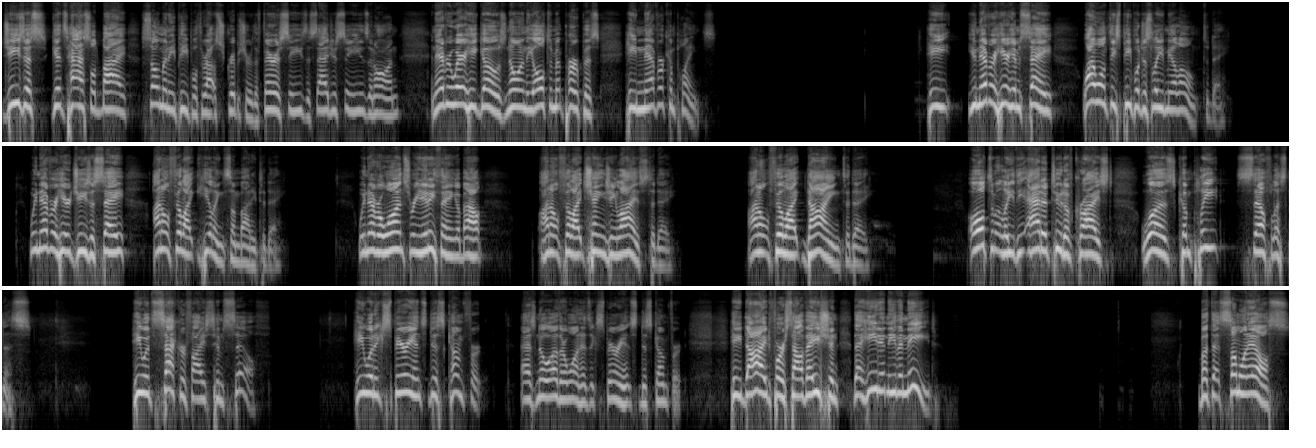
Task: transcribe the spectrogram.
Jesus gets hassled by so many people throughout Scripture the Pharisees, the Sadducees, and on. And everywhere he goes, knowing the ultimate purpose, he never complains. He, you never hear him say, Why won't these people just leave me alone today? We never hear Jesus say, I don't feel like healing somebody today. We never once read anything about, I don't feel like changing lives today. I don't feel like dying today. Ultimately, the attitude of Christ was complete selflessness. He would sacrifice himself. He would experience discomfort as no other one has experienced discomfort. He died for salvation that he didn't even need. But that someone else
